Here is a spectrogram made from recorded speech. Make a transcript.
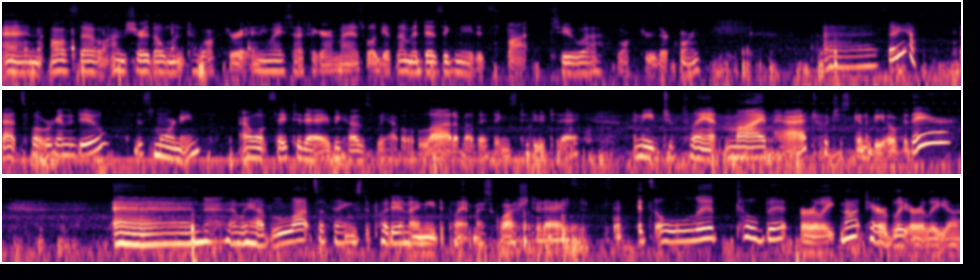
And also, I'm sure they'll want to walk through it anyway, so I figure I might as well give them a designated spot to uh, walk through their corn. Uh, so yeah, that's what we're to do this morning. I won't say today because we have a lot of other things to do today. I need to plant my patch, which is to be over there. And then we have lots of things to put in. I need to plant my squash today it's a little bit early, not terribly early. Uh,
